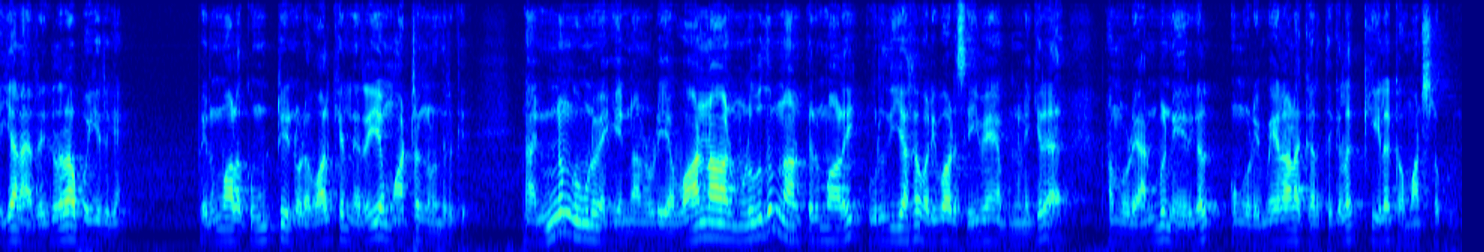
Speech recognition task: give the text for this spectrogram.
ஐயா நான் ரெகுலராக போயிருக்கேன். பெருமாளை கும்பிட்டு என்னோடய வாழ்க்கையில் நிறைய மாற்றங்கள் வந்திருக்கு. நான் இன்னும் கும்பிடுவேன். என் என்னுடைய வாழ்நாள் முழுவதும் நான் பெருமாளை உறுதியாக வழிபாடு செய்வேன் அப்படின்னு நினைக்கிற நம்மளுடைய அன்பு நேர்கள் உங்களுடைய மேலான கருத்துக்களை கீழே கமெண்ட்ஸில் கொடுங்க.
